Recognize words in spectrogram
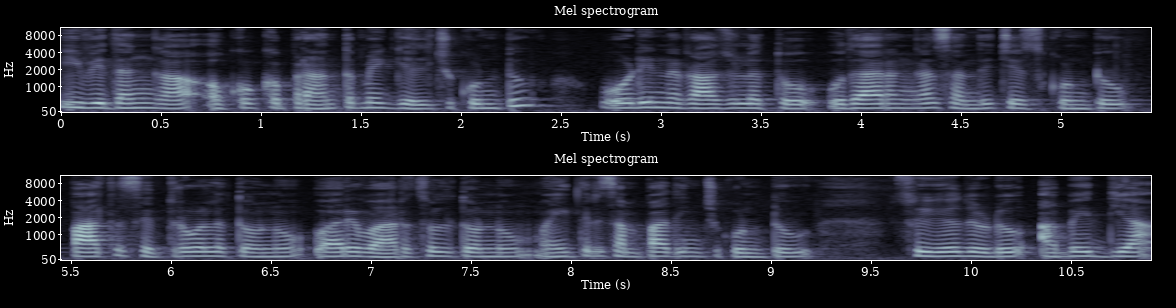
ఈ విధంగా ఒక్కొక్క ప్రాంతమే గెలుచుకుంటూ ఓడిన రాజులతో ఉదారంగా సంధి చేసుకుంటూ పాత శత్రువులతోనూ వారి వారసులతోనూ మైత్రి సంపాదించుకుంటూ సుయోధుడు అభేద్య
